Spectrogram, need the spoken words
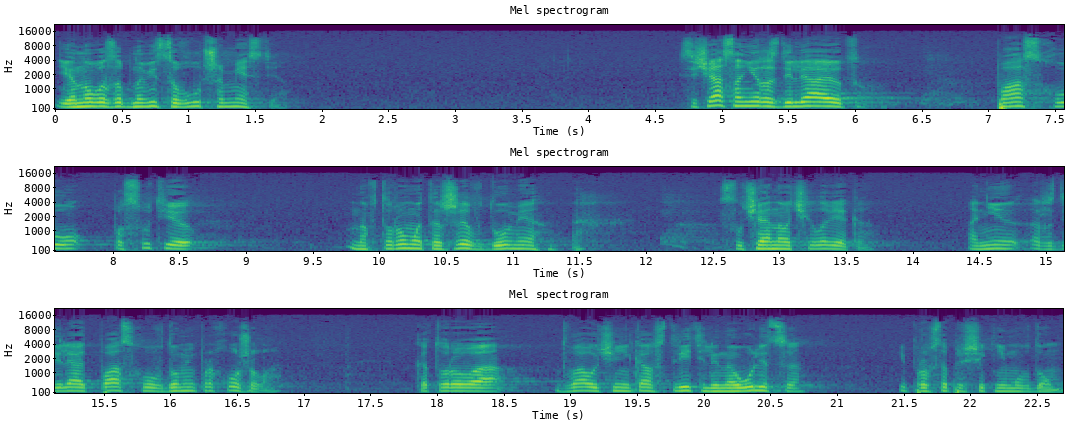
и оно возобновится в лучшем месте. Сейчас они разделяют Пасху, по сути, на втором этаже в доме случайного человека. Они разделяют Пасху в доме прохожего, которого два ученика встретили на улице и просто пришли к нему в дом.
